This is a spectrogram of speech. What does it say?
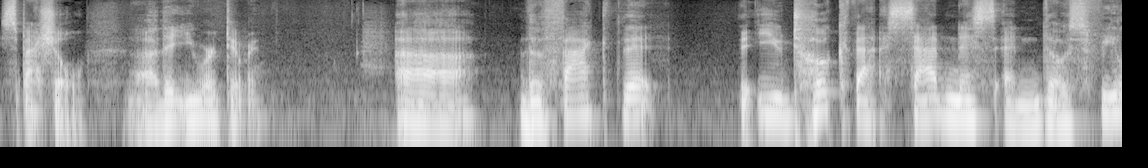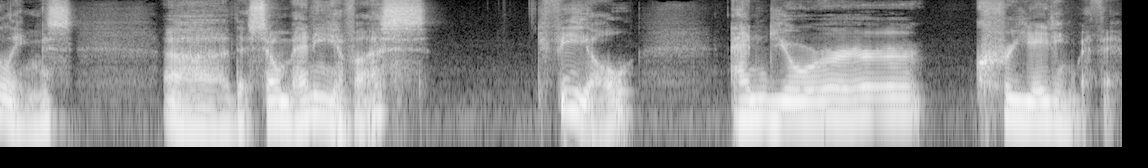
special uh, that you are doing. Uh, the fact that, that you took that sadness and those feelings uh, that so many of us feel, and you're creating with it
